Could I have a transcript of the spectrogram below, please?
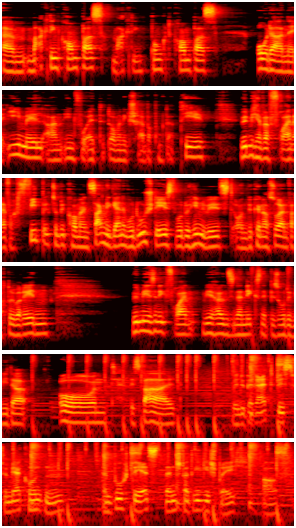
ähm, Marketing Kompass, marketing.kompass oder eine E-Mail an info@dominikschreiber.at. Würde mich einfach freuen, einfach Feedback zu bekommen. Sag mir gerne, wo du stehst, wo du hin willst und wir können auch so einfach darüber reden. Würde mich irrsinnig freuen. Wir hören uns in der nächsten Episode wieder und bis bald. Wenn du bereit bist für mehr Kunden, dann buch dir jetzt dein Strategiegespräch auf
